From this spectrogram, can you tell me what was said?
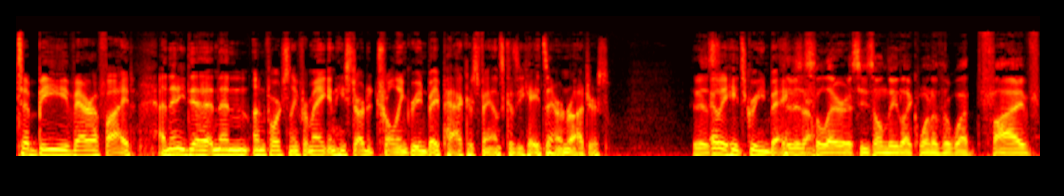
to be verified. And then he did it. And then, unfortunately for Megan, he started trolling Green Bay Packers fans because he hates Aaron Rodgers. It is. Oh, he hates Green Bay. It is so. hilarious. He's only like one of the what five,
